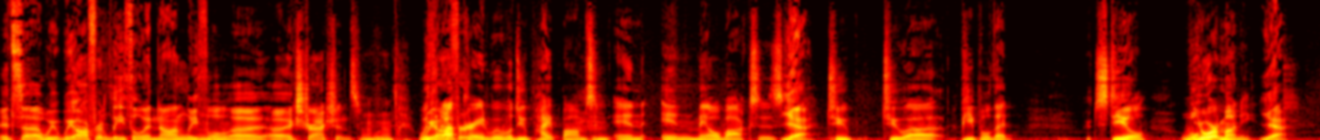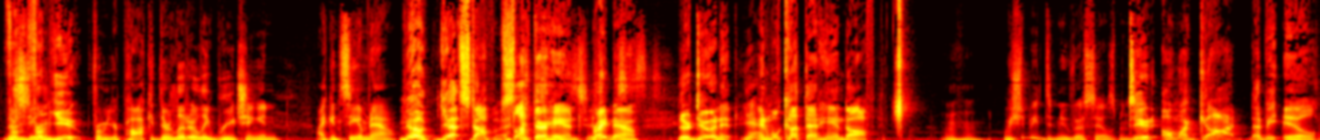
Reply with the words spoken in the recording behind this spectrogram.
It's uh, we we offer lethal and non-lethal uh, uh, extractions. Mm-hmm. With we an offer, upgrade, we will do pipe bombs in in, in mailboxes. Yeah, to to uh, people that steal your money yeah, They're from stealing from you. from your pocket. They're literally reaching and I can see them now. No, yeah, stop them. Slap their hand right now. They're doing it. Yeah. and we'll cut that hand off. Mm-hmm. We should be Denuvo salesmen. Dude, oh my god, that'd be ill.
